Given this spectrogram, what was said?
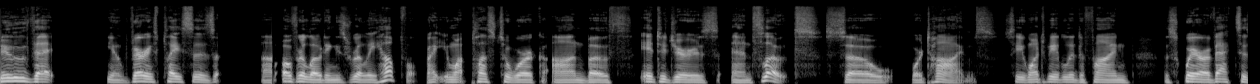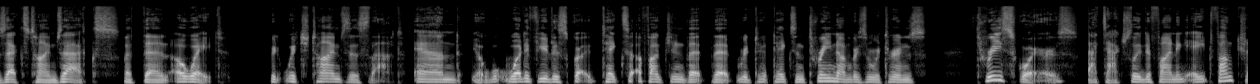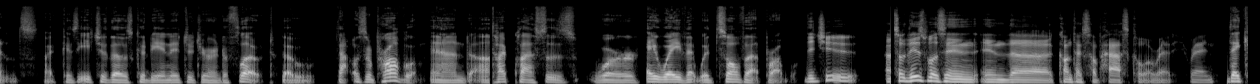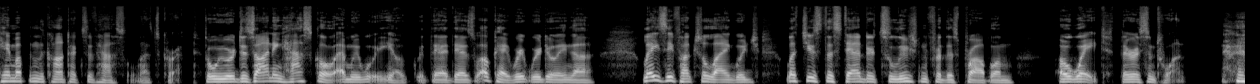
knew that, you know, various places uh, overloading is really helpful, right? You want plus to work on both integers and floats, so, or times. So you want to be able to define the square of x as x times x, but then, oh, wait, which times is that? And you know, what if you describe takes a function that that takes in three numbers and returns three squares? That's actually defining eight functions, right? Because each of those could be an integer and a float. So that was a problem. And uh, type classes were a way that would solve that problem. Did you? Uh, so this was in in the context of Haskell already, right? They came up in the context of Haskell. That's correct. So we were designing Haskell, and we, you know, the idea is, okay, we're we're doing a lazy functional language. Let's use the standard solution for this problem. Oh wait, there isn't one.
